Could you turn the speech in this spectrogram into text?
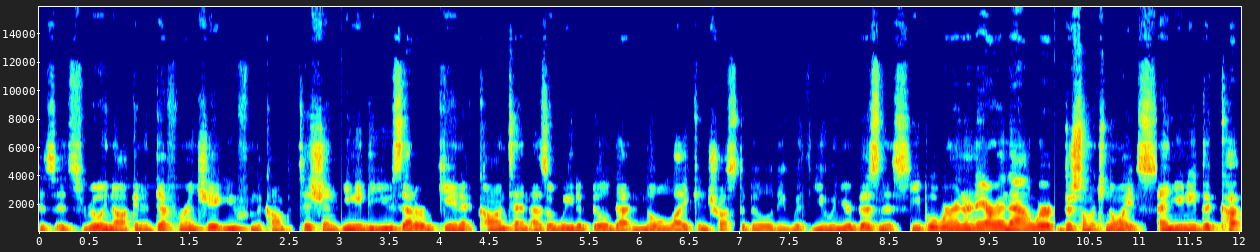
It's, it's really not going to differentiate you from the competition. You need to use that organic content as a way to build that know, like, and trustability with you and your business. People, we're in an era now where there's so much noise and you need to cut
